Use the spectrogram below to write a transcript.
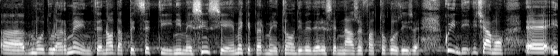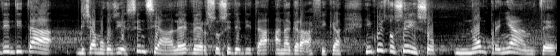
eh, modularmente, no? da pezzettini messi insieme che permettono di vedere se il naso è fatto così. Quindi, diciamo, eh, identità diciamo così, essenziale versus identità anagrafica. In questo senso non pregnante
